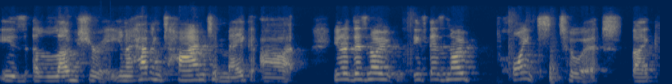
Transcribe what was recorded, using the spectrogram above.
is a luxury you know having time to make art you know there's no if there's no point to it like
